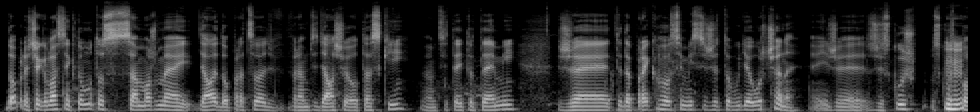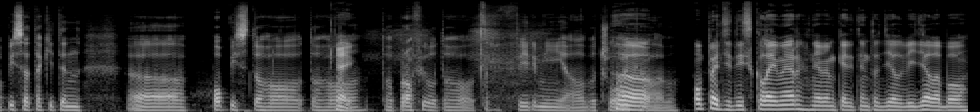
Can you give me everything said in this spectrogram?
Dobre, čak vlastne k tomuto sa môžeme aj ďalej dopracovať v rámci ďalšej otázky, v rámci tejto témy, že teda pre koho si myslíš, že to bude určené? Hej, že, že skúš, skús mm-hmm. popísať taký ten uh, popis toho, toho, toho profilu, toho, toho firmy alebo človeka? Uh, alebo... Opäť disclaimer, neviem, kedy tento diel videl, lebo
